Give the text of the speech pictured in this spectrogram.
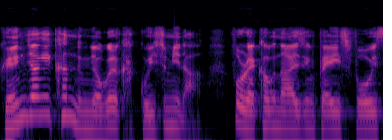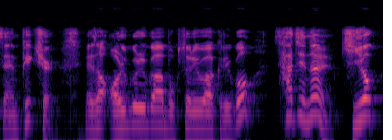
굉장히 큰 능력을 갖고 있습니다. For recognizing face, voice, and picture. 그래서 얼굴과 목소리와 그리고 사진을 기억,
